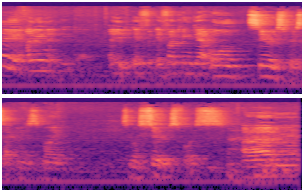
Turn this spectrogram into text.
No, I mean, if, if I can get all serious for a second, it's my, it's my serious voice. Um,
